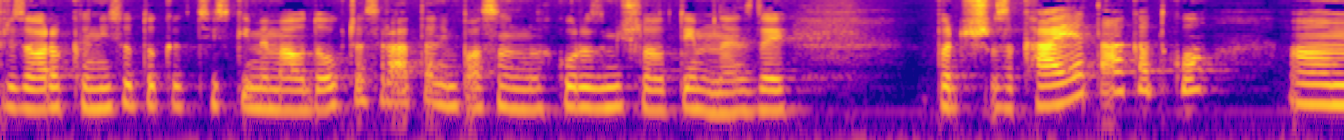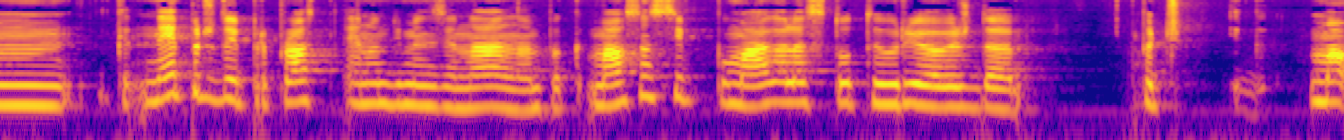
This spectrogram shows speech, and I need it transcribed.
prizorov, ki niso tako akcijski, mi je malo dolg čas rata in pa sem lahko razmišljala o tem, ne, zdaj, pač, zakaj je taka tako. Um, ker ne pač, da je preprosto enodimenzionalna, ampak malo sem si pomagala s to teorijo, veš, da pač, ma,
